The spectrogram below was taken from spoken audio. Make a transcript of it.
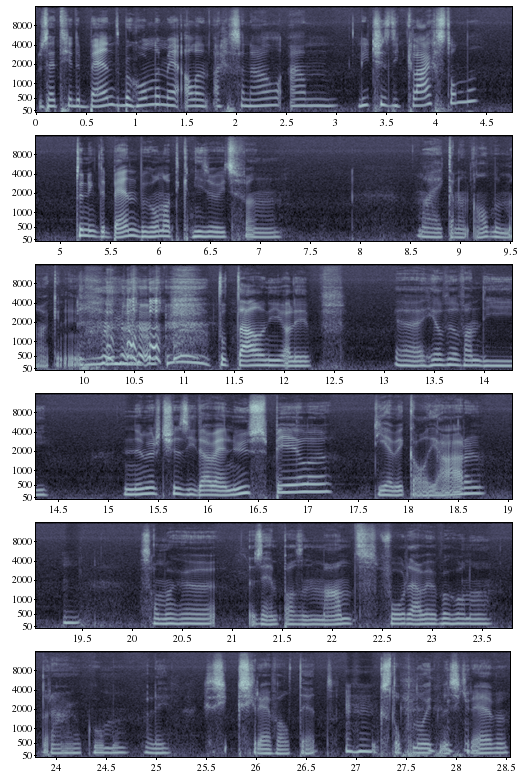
Zet je de band begonnen met al een arsenaal aan liedjes die klaar stonden? Toen ik de band begon, had ik niet zoiets van... Maar ik kan een album maken nu. Totaal niet. Allee. Eh, heel veel van die nummertjes die dat wij nu spelen, die heb ik al jaren. Mm. Sommige zijn pas een maand voordat we begonnen eraan gekomen. Allee, ik sch- ik schrijf altijd. Mhm. Ik stop nooit met schrijven.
